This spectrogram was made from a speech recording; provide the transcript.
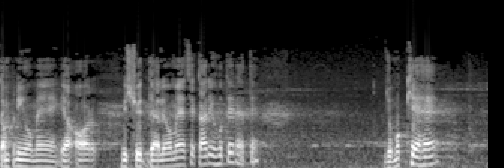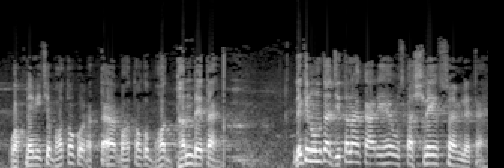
कंपनियों में या और विश्वविद्यालयों में ऐसे कार्य होते रहते हैं। जो मुख्य है, वो अपने नीचे बहुतों को रखता है और बहुतों को बहुत धन देता है। लेकिन उनका जितना कार्य है, उसका श्रेय स्वयं लेता है।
